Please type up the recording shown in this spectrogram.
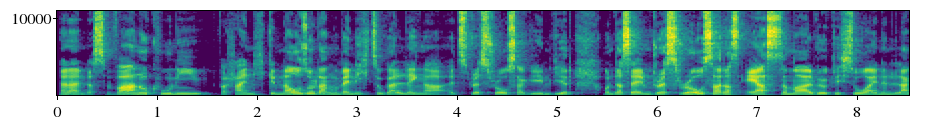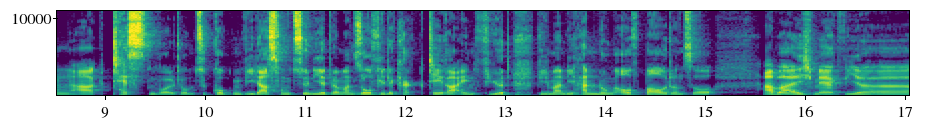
Nein, nein, dass Wano Kuni wahrscheinlich genauso lang, wenn nicht sogar länger als Dressrosa gehen wird. Und dass er im Dressrosa das erste Mal wirklich so einen langen Arc testen wollte, um zu gucken, wie das funktioniert, wenn man so viele Charaktere einführt, wie man die Handlung aufbaut und so. Aber ich merke, wir Ja.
